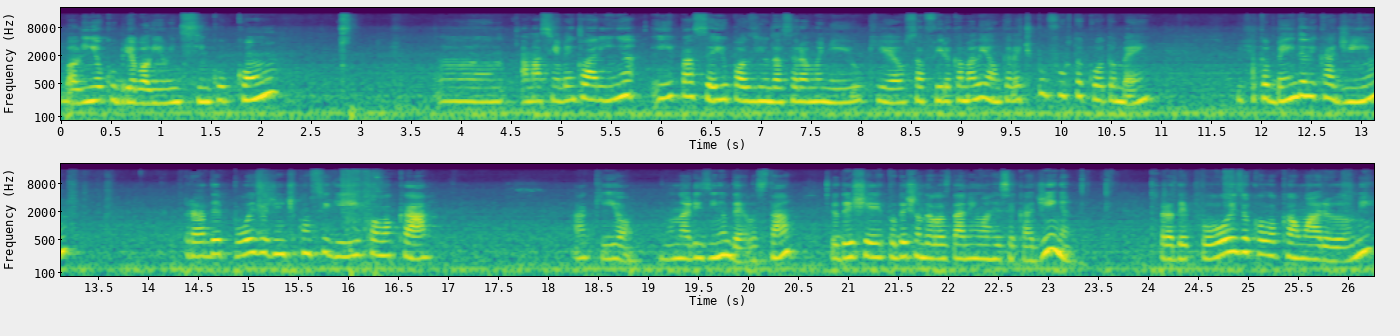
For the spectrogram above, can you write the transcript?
Bolinha, eu cobri a bolinha 25 com hum, a massinha bem clarinha e passei o pozinho da Ceramanil, que é o Safira Camaleão, que ele é tipo um furta-cor também. E fica bem delicadinho pra depois a gente conseguir colocar aqui, ó, no narizinho delas, tá? Eu deixei, tô deixando elas darem uma ressecadinha, pra depois eu colocar um arame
